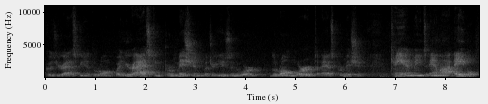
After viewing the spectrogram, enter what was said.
because you're asking it the wrong question. You're asking permission, but you're using the word, the wrong word to ask permission. Can means am I able?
